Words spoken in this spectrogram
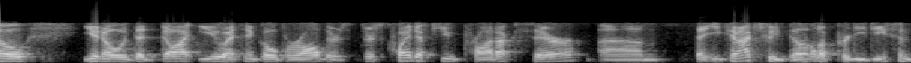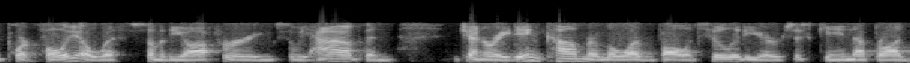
So, you know, the .u, I think overall there's there's quite a few products there um, that you can actually build a pretty decent portfolio with some of the offerings we have and generate income or lower volatility or just gain that broad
